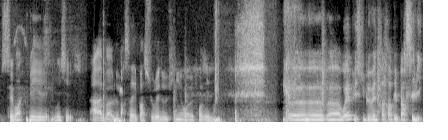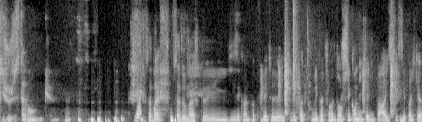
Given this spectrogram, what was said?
C'est vrai. Mais oui, c'est ah bah le Barça n'est pas assuré de finir troisième. Euh, bah ouais, puisqu'ils peuvent être rattrapés par Séville qui joue juste avant. donc, euh, Je trouve ça, do- Bref. je trouve ça dommage qu'ils aient quand même pas pu mettre, euh, pas tous les matchs en même temps. Je sais qu'en Italie, pareil, c'est pas le cas.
